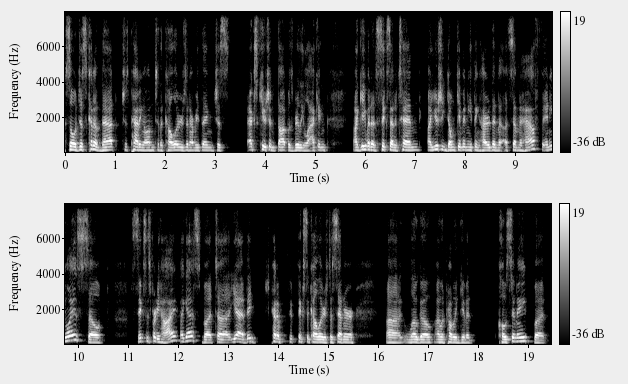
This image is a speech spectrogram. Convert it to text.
so just kind of that, just padding on to the colors and everything, just execution thought was really lacking. I gave it a six out of 10. I usually don't give anything higher than a seven and a half anyways. So six is pretty high, I guess. But uh, yeah, they kind of fix the colors, the center uh, logo. I would probably give it close to an eight, but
